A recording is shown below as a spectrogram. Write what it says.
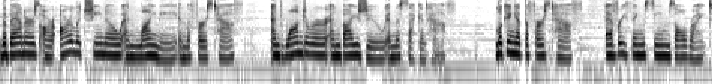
the banners are Arlecchino and Lyney in the first half, and Wanderer and Baizhu in the second half. Looking at the first half, everything seems all right.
